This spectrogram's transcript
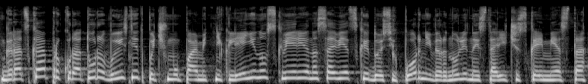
Городская прокуратура выяснит, почему памятник Ленину в сквере на Советской до сих пор не вернули на историческое место.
